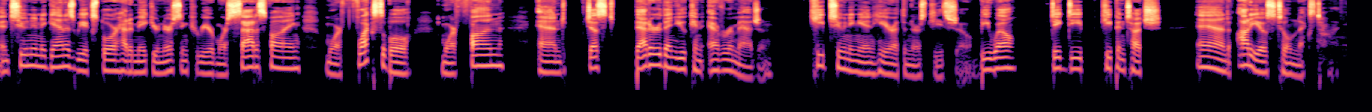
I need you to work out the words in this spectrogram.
and tune in again as we explore how to make your nursing career more satisfying, more flexible, more fun, and just better than you can ever imagine. Keep tuning in here at the Nurse Keith Show. Be well, dig deep, keep in touch, and adios till next time.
